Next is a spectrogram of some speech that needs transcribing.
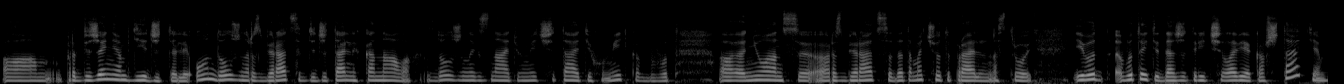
продвижением в диджитале, он должен разбираться в диджитальных каналах, должен их знать, уметь считать их, уметь как бы вот э, нюансы а, разбираться, да, там отчеты правильно настроить. И вот, вот эти даже три человека в штате,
